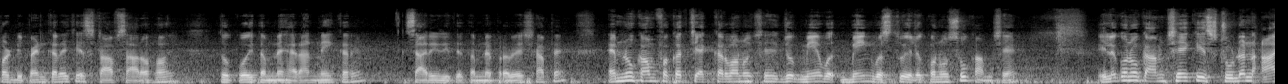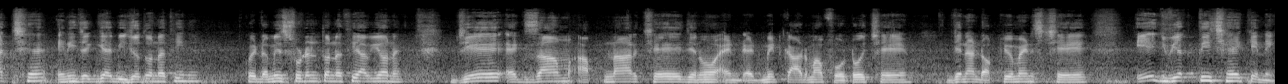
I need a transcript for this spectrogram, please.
પર ડિપેન્ડ કરે છે. સ્ટાફ સારો હોય તો કોઈ તમને હેરાન નહીં કરે. સારી રીતે તમને પ્રવેશ આપે. એમનું કામ ફક્ત ચેક કરવાનું છે. જો મેઇન વસ્તુ એ લોકોનું શું કામ છે? એ લોકોનું કામ છે કે સ્ટુડન્ટ આ જ છે, એની જગ્યાએ બીજો તો નથી ને. કોઈ ડમી સ્ટુડન્ટ તો નથી આવ્યો ને. જે એક્ઝામ આપનાર છે, જેનો એડમિટ કાર્ડમાં ફોટો છે, જેના ડોક્યુમેન્ટ્સ છે, એ જ વ્યક્તિ છે કે નહીં?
